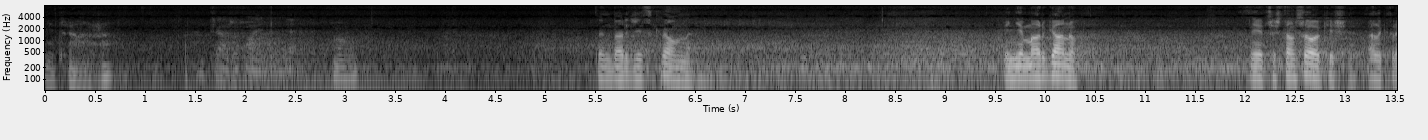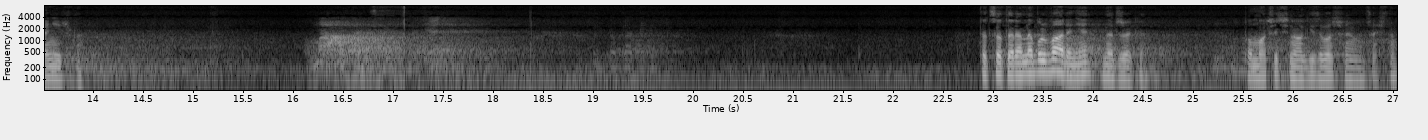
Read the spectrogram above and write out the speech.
Witraże. Fajne, nie? Ten bardziej skromny. I nie ma organów. Nie, czyż tam są jakieś elektroniczne. To co, teraz na bulwary, nie? Na rzekę. Pomoczyć nogi, zobaczymy coś tam.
